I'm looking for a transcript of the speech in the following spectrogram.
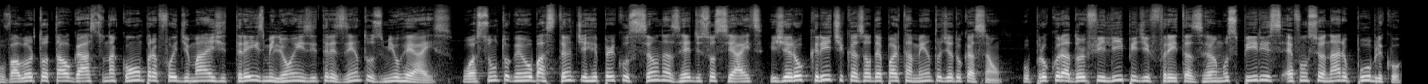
O valor total gasto na compra foi de mais de 3 milhões e 300 mil reais. O assunto ganhou bastante repercussão nas redes sociais e gerou críticas ao Departamento de Educação. O procurador Felipe de Freitas Ramos Pires é funcionário público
